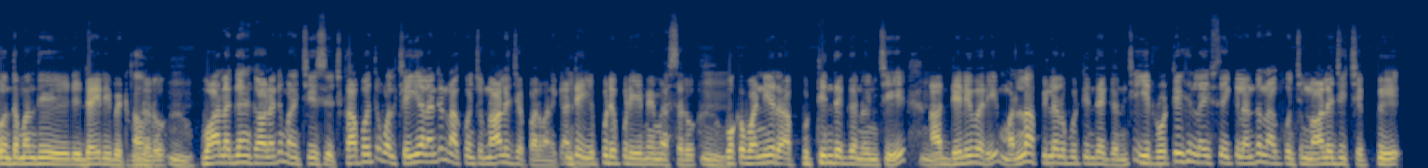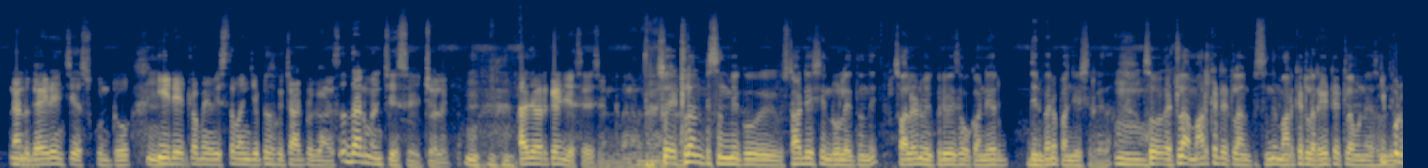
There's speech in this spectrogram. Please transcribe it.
కొంతమంది డైరీ పెట్టుకుంటారు. వాళ్ళకి కానీ కావాలంటే మనం చేసేయచ్చు. కాకపోతే వాళ్ళు చేయాలంటే నాకు కొంచెం నాలెడ్జ్ చెప్పాలి మనకి. అంటే ఎప్పుడెప్పుడు ఏమేమి వేస్తారు? ఒక వన్ ఇయర్ ఆ పుట్టిన దగ్గర నుంచి ఆ డెలివరీ మళ్ళీ పిల్లలు పుట్టిన దగ్గర నుంచి ఈ రొటేషన్ లైఫ్ సైకిల్ అంతా నాకు కొంచెం నాలెడ్జ్ చెప్పి నన్ను గైడెన్స్ చేసుకుంటూ ఈ డేట్లో మేము ఇస్తామని చెప్పేసి ఒక చార్ట్ ప్రకారం ఇస్తే దాన్ని మనం చేసేయచ్చు వాళ్ళకి. అది వరకేం చేసేయచ్చు అండి మనం సో ఎట్లా అనిపిస్తుంది మీకు స్టార్ట్ చేసిన రూల్ అవుతుంది? సో ఆల్రెడీ మీకు ప్రీవియస్ ఒక ఇయర్ దీనిపైన పనిచేశారు కదా. సో ఎట్లా మార్కెట్ ఎట్లా అనిపిస్తుంది? మార్కెట్లో రేట్ ఎట్లా ఉన్నాయి? ఇప్పుడు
